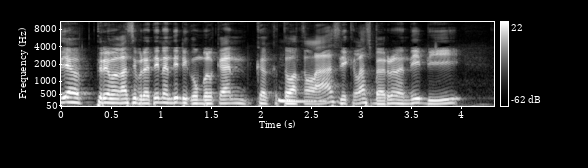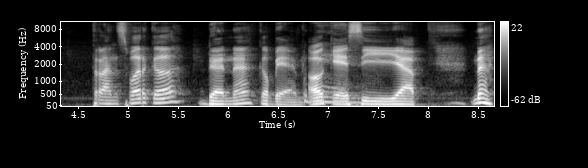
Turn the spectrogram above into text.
siap, terima kasih. Berarti nanti dikumpulkan ke ketua kelas, di kelas baru nanti di transfer ke dana ke BM. Ke BM. Oke siap. Nah,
